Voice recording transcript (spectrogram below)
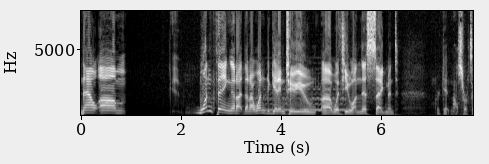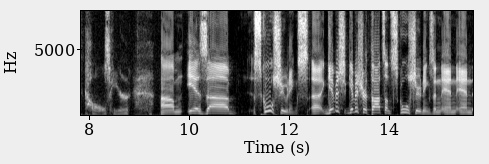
Now, um, one thing that I that I wanted to get into you uh, with you on this segment we're getting all sorts of calls here. Um, is uh, school shootings? Uh, give us give us your thoughts on school shootings and and and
